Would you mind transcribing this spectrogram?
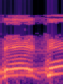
Quebec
